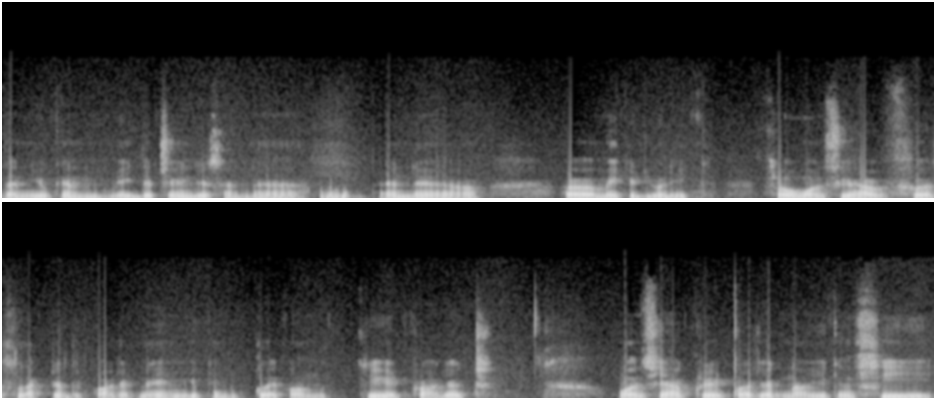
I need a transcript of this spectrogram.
Then you can make the changes and uh, and uh, uh make it unique so once you have uh, selected the project name you can click on create project. Once you have create project now you can see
